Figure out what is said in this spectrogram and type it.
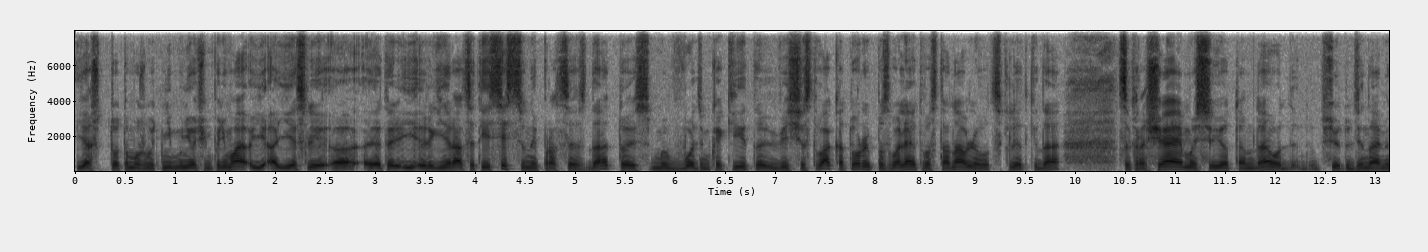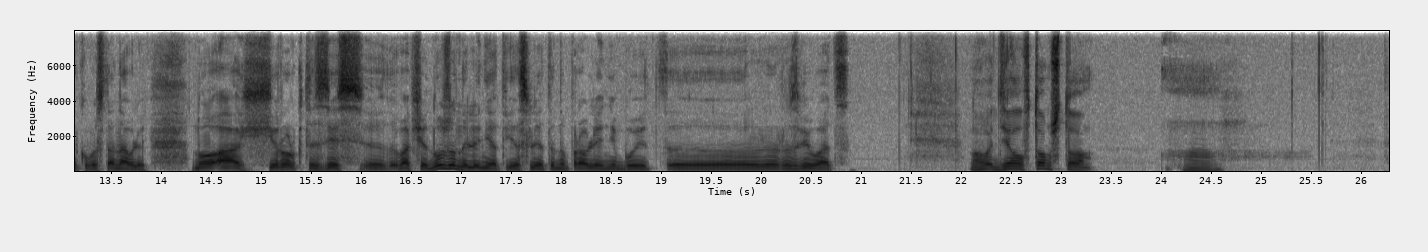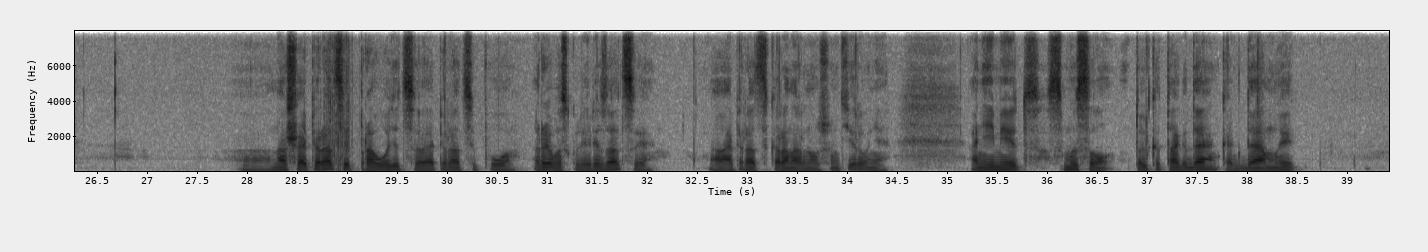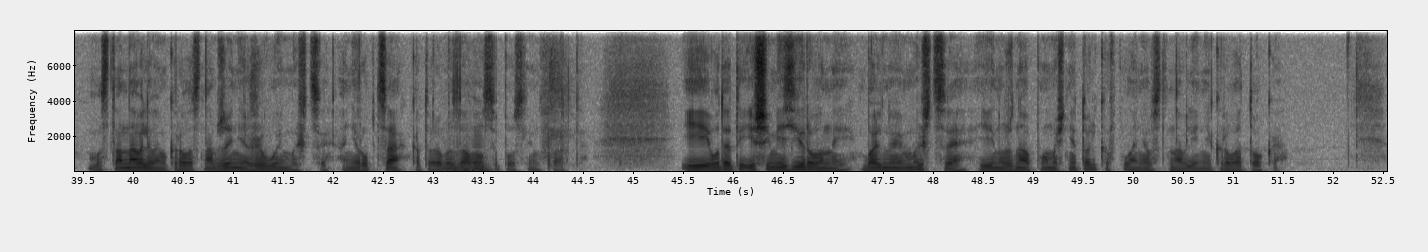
я что-то, может быть, не, не очень понимаю, если э, это регенерация, это естественный процесс, да, то есть мы вводим какие-то вещества, которые позволяют восстанавливаться клетки, да, сокращаемость ее там, да, вот всю эту динамику восстанавливать. Но а хирург-то здесь э, вообще нужен или нет, если это направление будет э, развиваться? Ну, дело в том, что Э, наши операции проводятся, операции по реваскуляризации, а, операции коронарного шунтирования. Они имеют смысл только тогда, когда мы восстанавливаем кровоснабжение живой мышцы, а не рубца, который образовался mm -hmm. после инфаркта. И вот этой ишемизированной больной мышце, ей нужна помощь не только в плане восстановления кровотока,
